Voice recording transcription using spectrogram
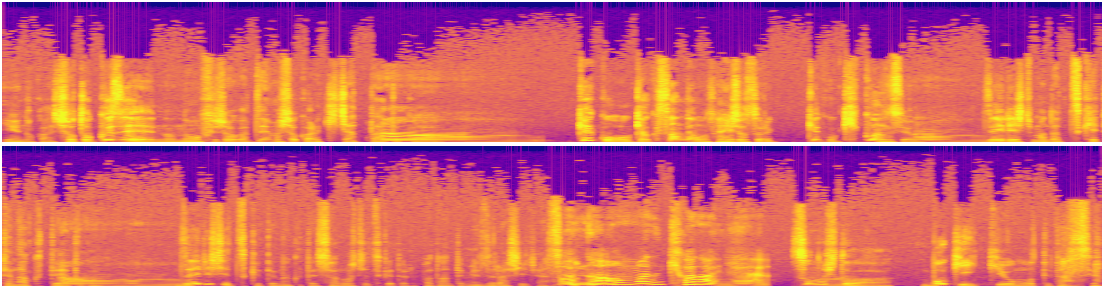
いうのか所得税の納付書が税務署から来ちゃったとかうん結構お客さんでも最初それ結構聞くんですよ、うん。税理士まだつけてなくてとか、うん税理士つけてなくて社労士つけてるパターンって珍しいじゃないですあかなあんま聞かないね。その人は簿記一級を持ってたんですよ。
